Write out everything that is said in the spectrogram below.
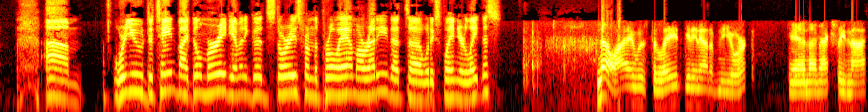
um, were you detained by Bill Murray? Do you have any good stories from the Pro Am already that uh, would explain your lateness? No, I was delayed getting out of New York, and I'm actually not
